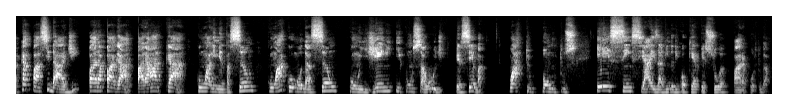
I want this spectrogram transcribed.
capacidade para pagar, para arcar com alimentação, com acomodação, com higiene e com saúde. Perceba, quatro pontos essenciais à vinda de qualquer pessoa para Portugal.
